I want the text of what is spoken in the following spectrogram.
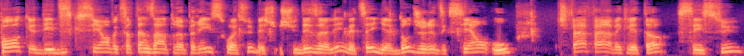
pas que des discussions avec certaines entreprises soient sues? Ben, je, suis désolé, mais tu sais, il y a d'autres juridictions où tu fais affaire avec l'État, c'est su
